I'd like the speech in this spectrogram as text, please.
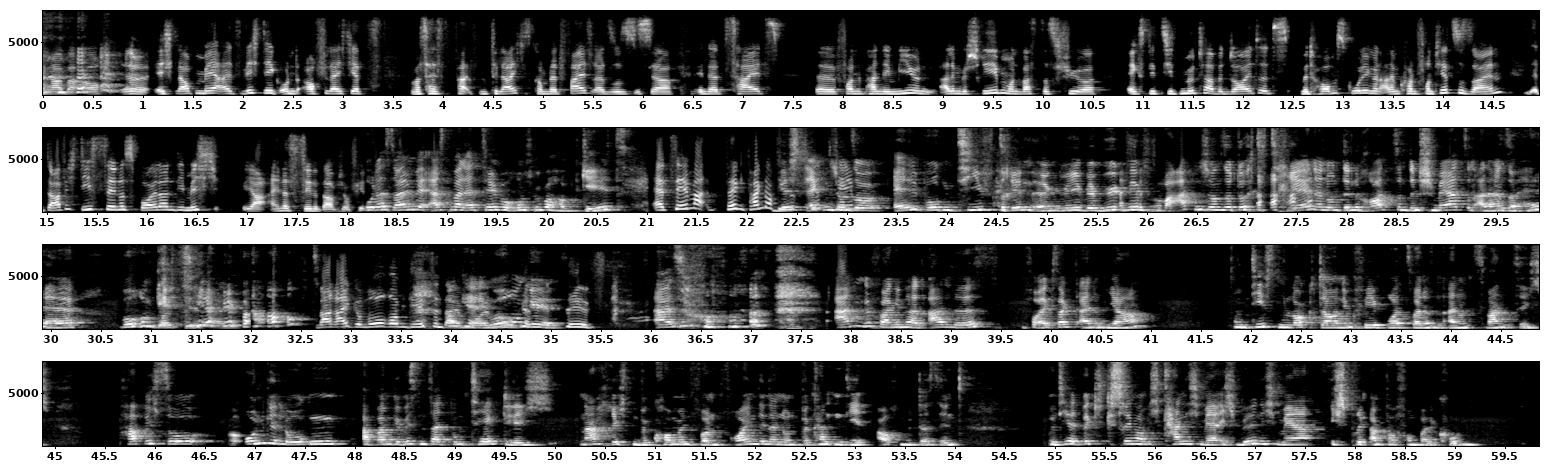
aber auch, äh, ich glaube, mehr als wichtig und auch vielleicht jetzt, was heißt, vielleicht ist komplett falsch. Also es ist ja in der Zeit äh, von Pandemie und allem geschrieben und was das für explizit Mütter bedeutet, mit Homeschooling und allem konfrontiert zu sein. Darf ich die Szene spoilern, die mich ja, eine Szene darf ich auf jeden Fall. Oder sollen wir erstmal erzählen, worum es überhaupt geht? Erzähl mal, fang, fang doch Wir stecken schon so ellbogentief drin irgendwie. Wir, wir, warten schon so durch die Tränen und den Rotz und den Schmerz und alle so, hä? Worum geht's hier überhaupt? Mareike, worum geht's in deinem Okay, worum geht's? Erzählst? Also, angefangen hat alles vor exakt einem Jahr, im tiefsten Lockdown im Februar 2021, habe ich so ungelogen ab einem gewissen Zeitpunkt täglich Nachrichten bekommen von Freundinnen und Bekannten, die auch Mütter sind. Und die hat wirklich geschrieben haben, ich kann nicht mehr, ich will nicht mehr, ich spring einfach vom Balkon.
